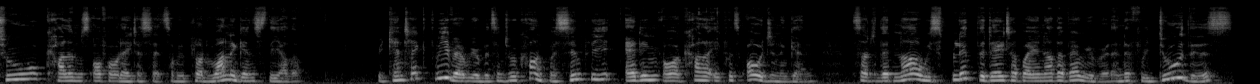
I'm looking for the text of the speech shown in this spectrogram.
two columns of our data set. So we plot one against the other. We can take three variables into account by simply adding our color equals origin again, such that now we split the data by another variable. And if we do this,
